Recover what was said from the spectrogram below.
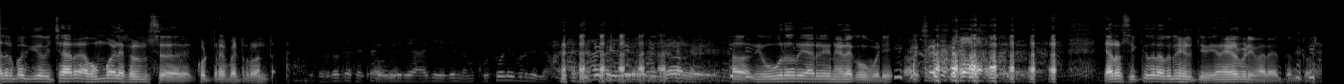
ಅದ್ರ ಬಗ್ಗೆ ವಿಚಾರ ಹೊಂಬಾಳೆ ಫಿಲ್ಮ್ಸ್ ಕೊಟ್ಟರೆ ಬೆಟ್ರು ಅಂತ. ಹೌದು. ನೀವು ಊರವರು ಯಾರು ಏನು ಹೇಳಕ್ಕೆ ಹೋಗ್ಬೇಡಿ. ಯಾರೋ ಸಿಕ್ಕಿದ್ರೆ ಅದನ್ನೇ ಹೇಳ್ತೀವಿ. ಏನೋ ಹೇಳ್ಬೇಡಿ ಮಾರೆ ಅಂತ ಅನ್ಕೊಂಡು.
